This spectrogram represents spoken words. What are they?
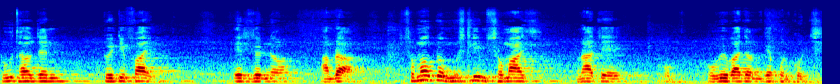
two thousand twenty five এর জন্য আমরা সমগ্র মুসলিম সমাজ ওনাকে অভিবাদন জ্ঞাপন করছি।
